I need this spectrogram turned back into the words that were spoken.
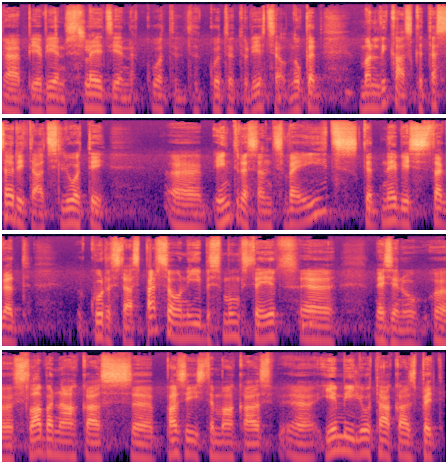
pie vienas slēdziena, ko tad, ko tad tur iecelt. Nu, kad man likās, ka tas arī tāds ļoti uh, interesants veids, kad nevis tagad, kuras tās personības mums te ir, uh, nezinu, uh, slavenākās, uh, pazīstamākās, uh, iemīļotākās, bet,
